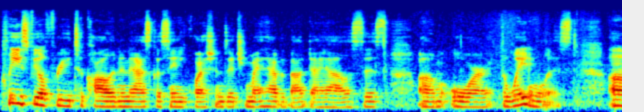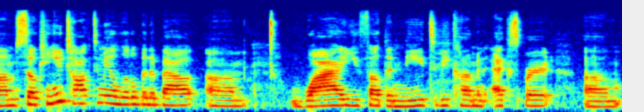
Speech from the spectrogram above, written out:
please feel free to call in and ask us any questions that you might have about dialysis um, or the waiting list. Um, so can you talk to me a little bit about um, why you felt the need to become an expert um,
